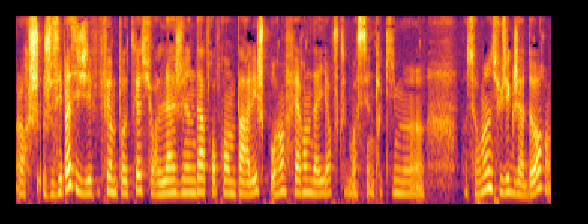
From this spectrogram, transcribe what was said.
alors, je ne sais pas si j'ai fait un podcast sur l'agenda proprement parler. Je pourrais en faire un d'ailleurs, parce que moi, c'est un truc qui me c'est vraiment un sujet que j'adore.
